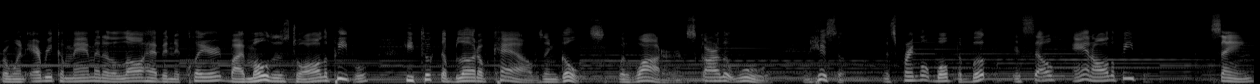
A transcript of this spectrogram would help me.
For when every commandment of the law had been declared by Moses to all the people, he took the blood of calves and goats with water and scarlet wool and hyssop and sprinkled both the book itself and all the people, saying,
